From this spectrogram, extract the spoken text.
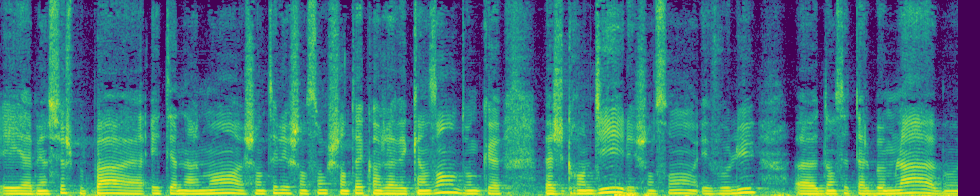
et euh, bien sûr je peux pas euh, éternellement chanter les chansons que je chantais quand j'avais 15 ans. Donc je grandis, les chansons évoluent. Dans cet album-là, bon,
